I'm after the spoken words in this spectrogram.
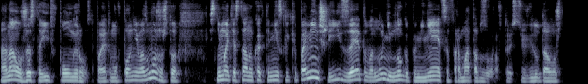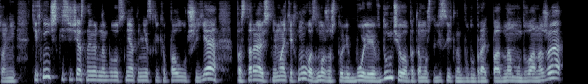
она уже стоит в полный рост. Поэтому вполне возможно, что снимать я стану как-то несколько поменьше, и из-за этого, ну, немного поменяется формат обзоров. То есть, ввиду того, что они технически сейчас, наверное, будут сняты несколько получше, я постараюсь снимать их, ну, возможно, что ли, более вдумчиво, потому что действительно буду брать по одному-два ножа,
